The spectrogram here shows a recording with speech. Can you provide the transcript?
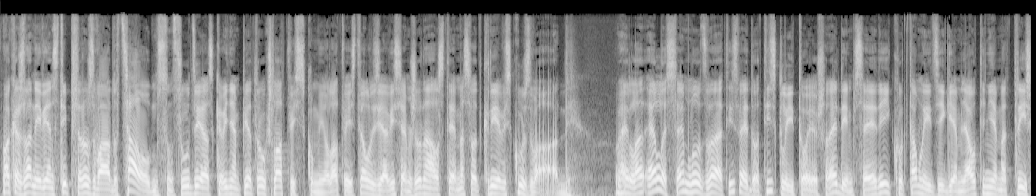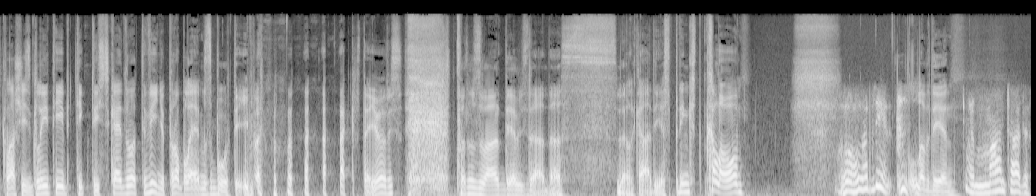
Vakar zvanīja viens tips ar uzvārdu Calms un sūdzējās, ka viņam pietrūks latviskumu, jo Latvijas televīzijā visiem žurnālistiem esot krievisku uzvārdi. Vai LSM lūdzu varētu izveidot izglītojošu raidījumu sēriju, kur tam līdzīgiem ļautiņiem ar trīs klašu izglītību tiktu izskaidrot viņu problēmas būtība? Raksta Juris par uzvārdiem izrādās vēl kādi iespringst. Halo! Labdien! Labdien! Man tāda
